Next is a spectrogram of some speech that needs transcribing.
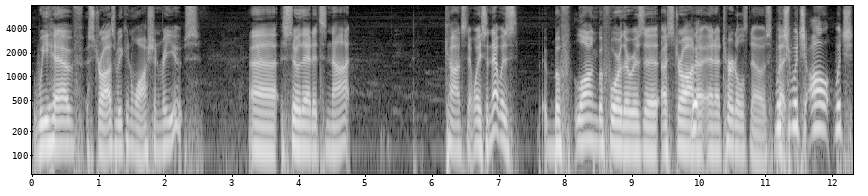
we have straws we can wash and reuse, uh, so that it's not constant waste. And that was bef- long before there was a, a straw and a, and a turtle's nose. which which all which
